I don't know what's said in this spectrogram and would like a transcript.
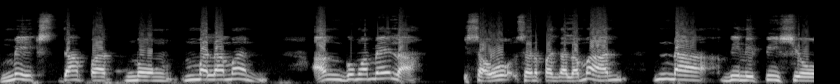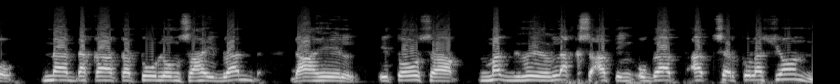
mix dapat mong malaman. Ang gumamela, isa o sa napag-alaman na benepisyo na nakakatulong sa high blood dahil ito sa mag-relax sa ating ugat at sirkulasyon.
